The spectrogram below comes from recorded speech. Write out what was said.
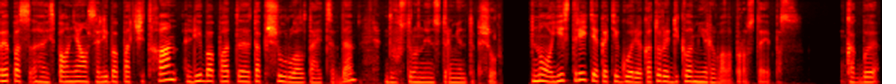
эпос э, исполнялся либо под читхан, либо под э, тапшуру алтайцев, да, двухструнный инструмент тапшур. Но есть третья категория, которая декламировала просто эпос, как бы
